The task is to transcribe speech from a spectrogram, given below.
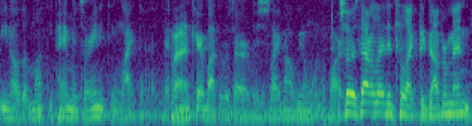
you know the monthly payments or anything like that. They don't Right. even care about the reserve. It's just like no, we don't want no part. So is that related to like the government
